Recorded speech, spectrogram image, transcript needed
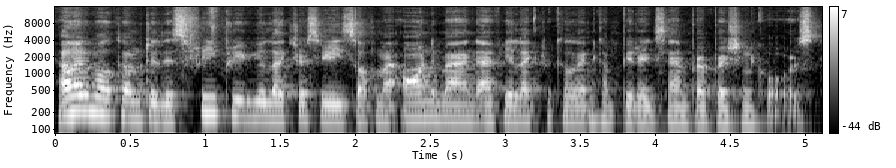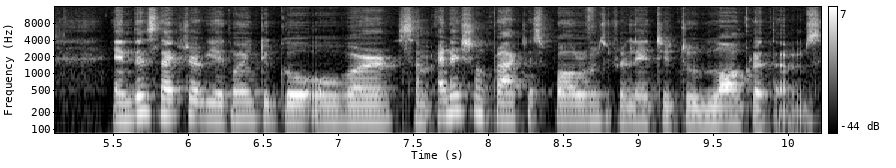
Hello and welcome to this free preview lecture series of my on-demand FE Electrical and Computer Exam Preparation course. In this lecture, we are going to go over some additional practice problems related to logarithms.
